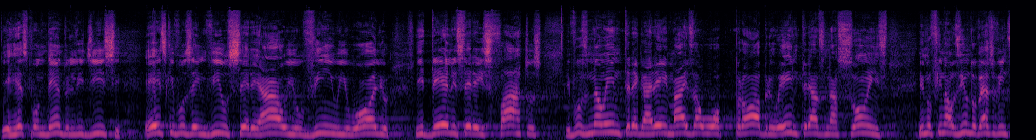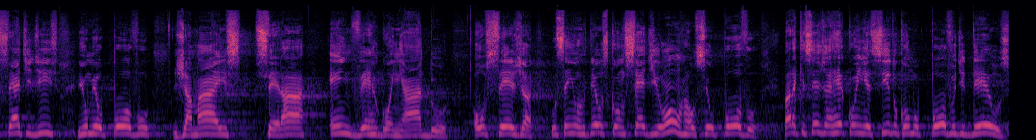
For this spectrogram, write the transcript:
E respondendo lhe disse: Eis que vos envio o cereal e o vinho e o óleo, e deles sereis fartos, e vos não entregarei mais ao opróbrio entre as nações. E no finalzinho do verso 27 diz: E o meu povo jamais será envergonhado. Ou seja, o Senhor Deus concede honra ao seu povo, para que seja reconhecido como povo de Deus.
